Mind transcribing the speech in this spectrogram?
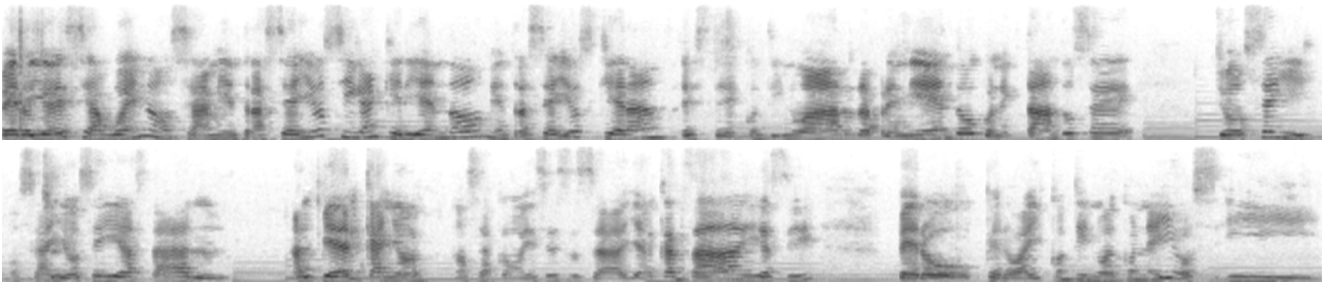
pero yo decía, bueno, o sea, mientras ellos sigan queriendo, mientras ellos quieran este, continuar aprendiendo, conectándose, yo seguí, o sea, yo seguí hasta al, pie del cañón, o sea, como dices, o sea, ya cansada y así, pero, pero ahí continué con ellos y,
